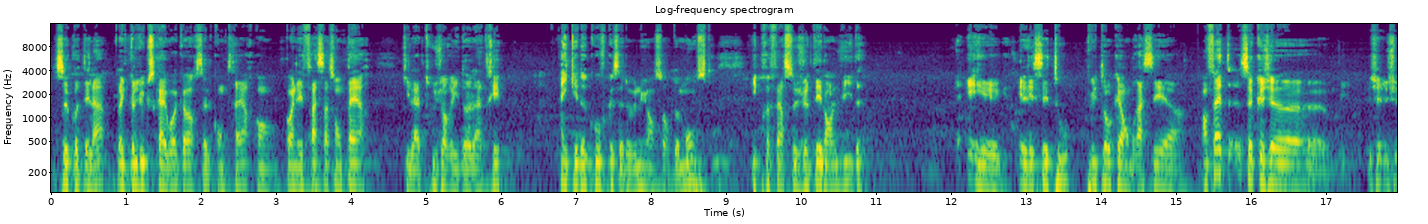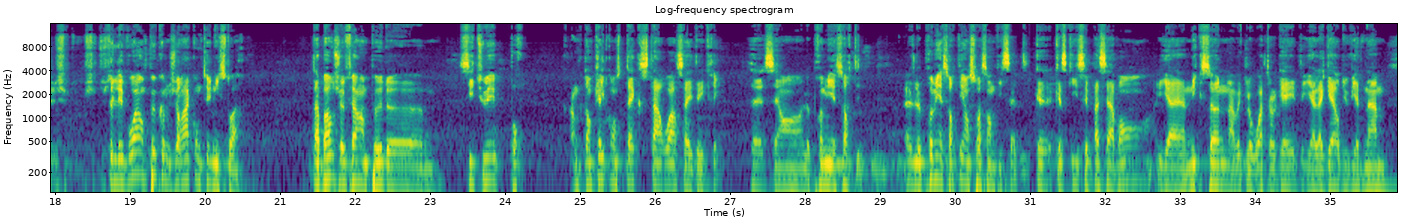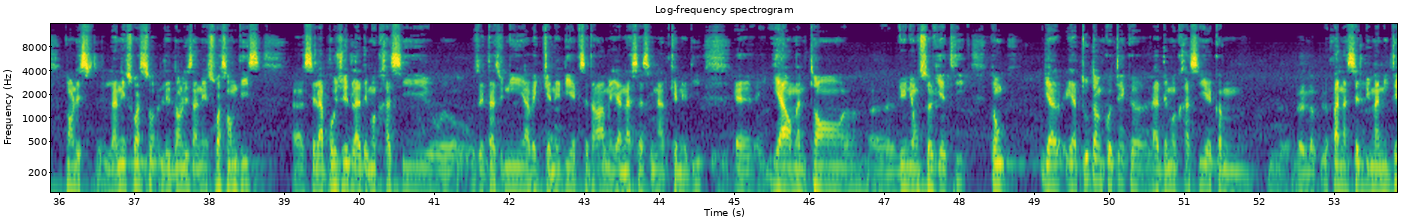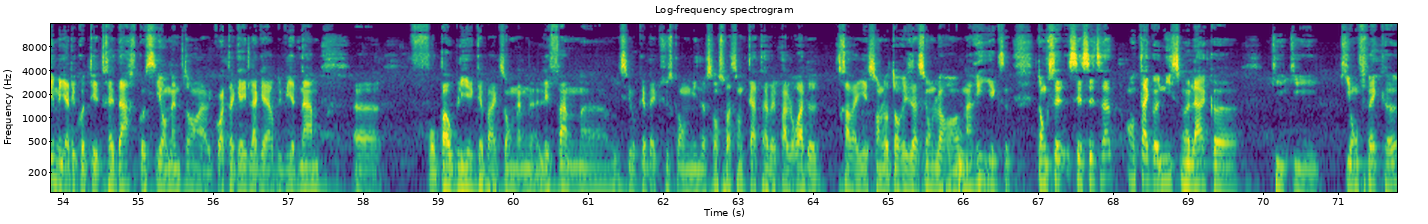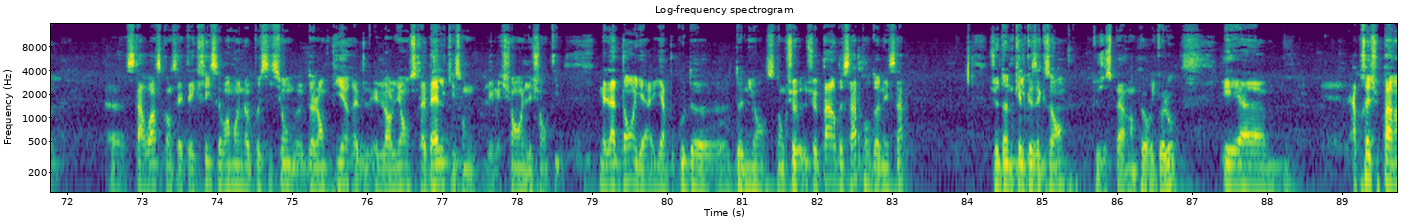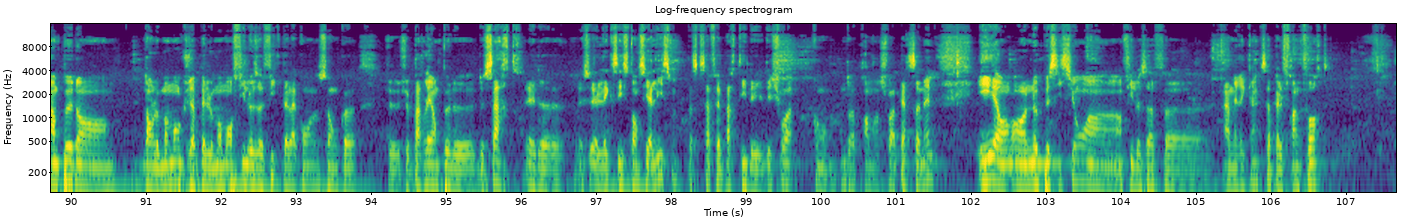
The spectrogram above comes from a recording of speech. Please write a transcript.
ce côté-là. Donc Luke Skywalker, c'est le contraire. Quand, quand il est face à son père, qu'il a toujours idolâtré, et qui découvre que c'est devenu une sorte de monstre, il préfère se jeter dans le vide et, et laisser tout plutôt qu'embrasser. Euh. En fait, ce que je je, je, je, les vois un peu comme je racontais une histoire. D'abord, je vais faire un peu de situer pour dans quel contexte Star Wars a été écrit. C'est le premier sorti. Euh, le premier sorti en 77. Qu'est-ce qui s'est passé avant? Il y a Nixon avec le Watergate. Il y a la guerre du Vietnam dans les, l'année dans les années 70. Euh, c'est l'apogée de la démocratie aux, États-Unis avec Kennedy, etc. Mais il y a un assassinat de Kennedy. il y a en même temps l'Union soviétique. Donc il y, a, tout un côté que la démocratie est comme le, panacée de l'humanité, mais il y a des côtés très dark aussi en même temps avec Watergate, la guerre du Vietnam. Euh, faut pas oublier que par exemple même les femmes euh, ici au Québec jusqu'en 1964 n'avaient pas le droit de travailler sans l'autorisation de leur mari. Etc. Donc c'est cet antagonisme là qui, qui, qui ont fait que euh, Star Wars quand été écrit c'est vraiment une opposition de, l'empire et de, l'alliance rebelle qui sont les méchants et les gentils. Mais là-dedans il y a, y a, beaucoup de, de nuances. Donc je, je pars de ça pour donner ça. Je donne quelques exemples que j'espère un peu rigolos. Et, euh, après, je pars un peu dans, dans le moment que j'appelle le moment philosophique de la convention. Je, je parlais un peu de, de Sartre et de, l'existentialisme, parce que ça fait partie des, des choix qu'on doit prendre, un choix personnel. Et en, en opposition à un, philosophe euh, américain qui s'appelle Frankfurt,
